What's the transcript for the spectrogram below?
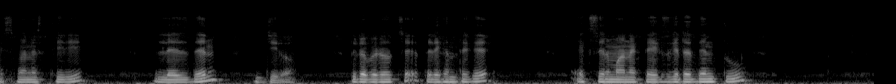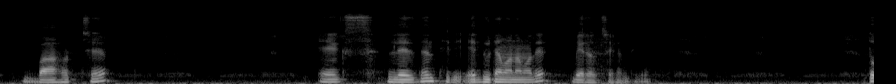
x minus three less than zero দুটো বের হচ্ছে, তাহলে এখান থেকে এক্সের মান একটা এক্স গ্রেটার দেন টু বা হচ্ছে এক্স লেস দেন থ্রি এই দুইটা মান আমাদের বের হচ্ছে এখান থেকে। তো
